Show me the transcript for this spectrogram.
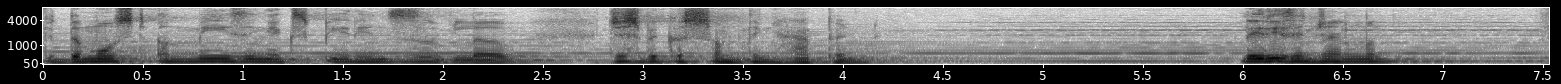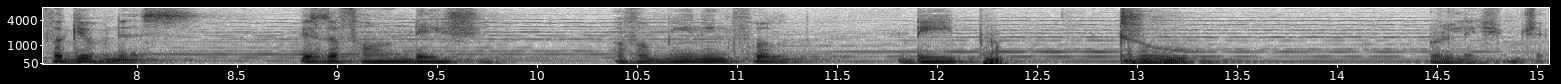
with the most amazing experiences of love just because something happened. Ladies and gentlemen, forgiveness is the foundation of a meaningful, deep, true relationship.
